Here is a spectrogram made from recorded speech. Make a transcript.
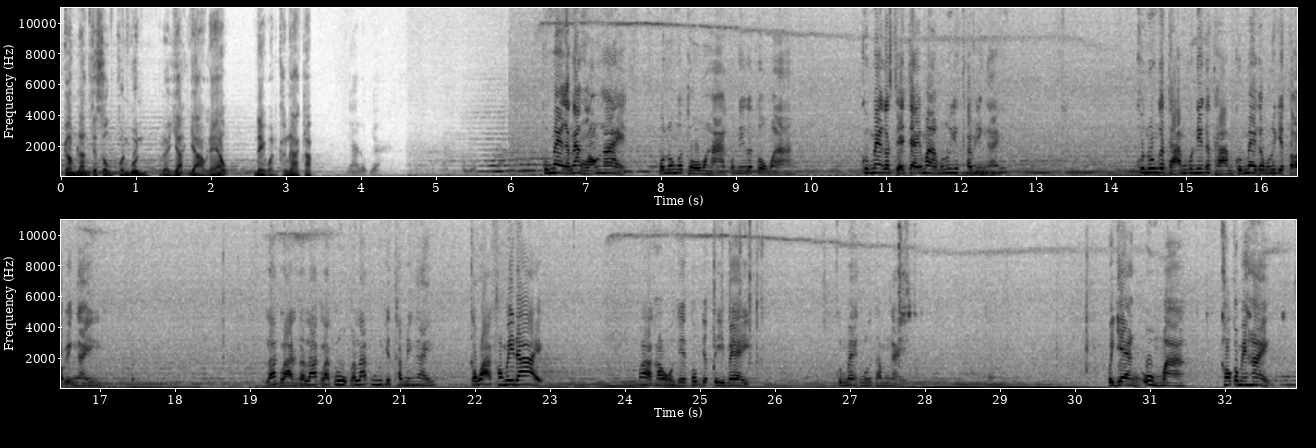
กำลังจะส่งผลบุญระยะยาวแล้วในวันข้างหน้าครับอย่าลูกอย่าคุณแม่ก็นั่งร้องไห้ คนนู้นก็โทรมาหา คนนี้ก็โทรมาหาคุณแม่ก็เสียใจมากไม่รู้จะทำยังไง คนนู้นก็ถามคนนี้ก็ถามคุณแม่ก็ไม่รู้จะตอบยังไงรักหลานก็รักรักลูกก็รักไม่รู้จะทำยังไง ก็ว่าเขาไม่ได้ ว่าเขาจะทุบจะตีแม่อีกคุณแม่ก็ไม่รู้ทำไงไปแย่งอุ้มมาเขาก็ไม่ให้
